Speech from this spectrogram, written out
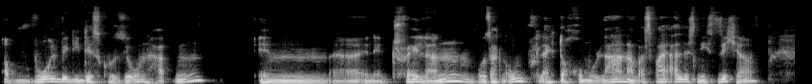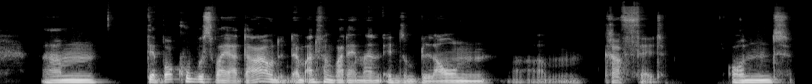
obwohl wir die Diskussion hatten, im, äh, in den Trailern, wo sagten, oh, vielleicht doch Romulaner, aber es war alles nicht sicher. Ähm, der Borg-Kubus war ja da und am Anfang war der immer in so einem blauen ähm, Kraftfeld. Und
